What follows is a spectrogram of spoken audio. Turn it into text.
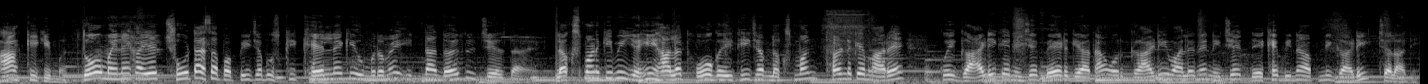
आँख की कीमत? दो महीने का ये छोटा सा पपी जब उसकी खेलने की उम्र में इतना दर्द झेलता है। लक्ष्मण की भी यही हालत हो गई थी जब लक्ष्मण ठंड के मारे कोई गाड़ी के नीचे बैठ गया था और गाड़ी वाले ने नीचे देखे बिना अपनी गाड़ी चला दी।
